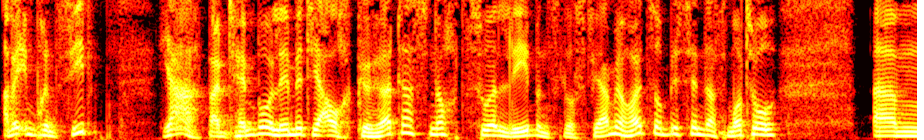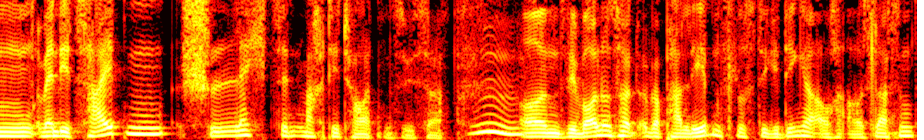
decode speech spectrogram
Aber im Prinzip, ja, beim Tempolimit ja auch, gehört das noch zur Lebenslust. Wir haben ja heute so ein bisschen das Motto, ähm, wenn die Zeiten schlecht sind, macht die Torten süßer. Und wir wollen uns heute über ein paar lebenslustige Dinge auch auslassen.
